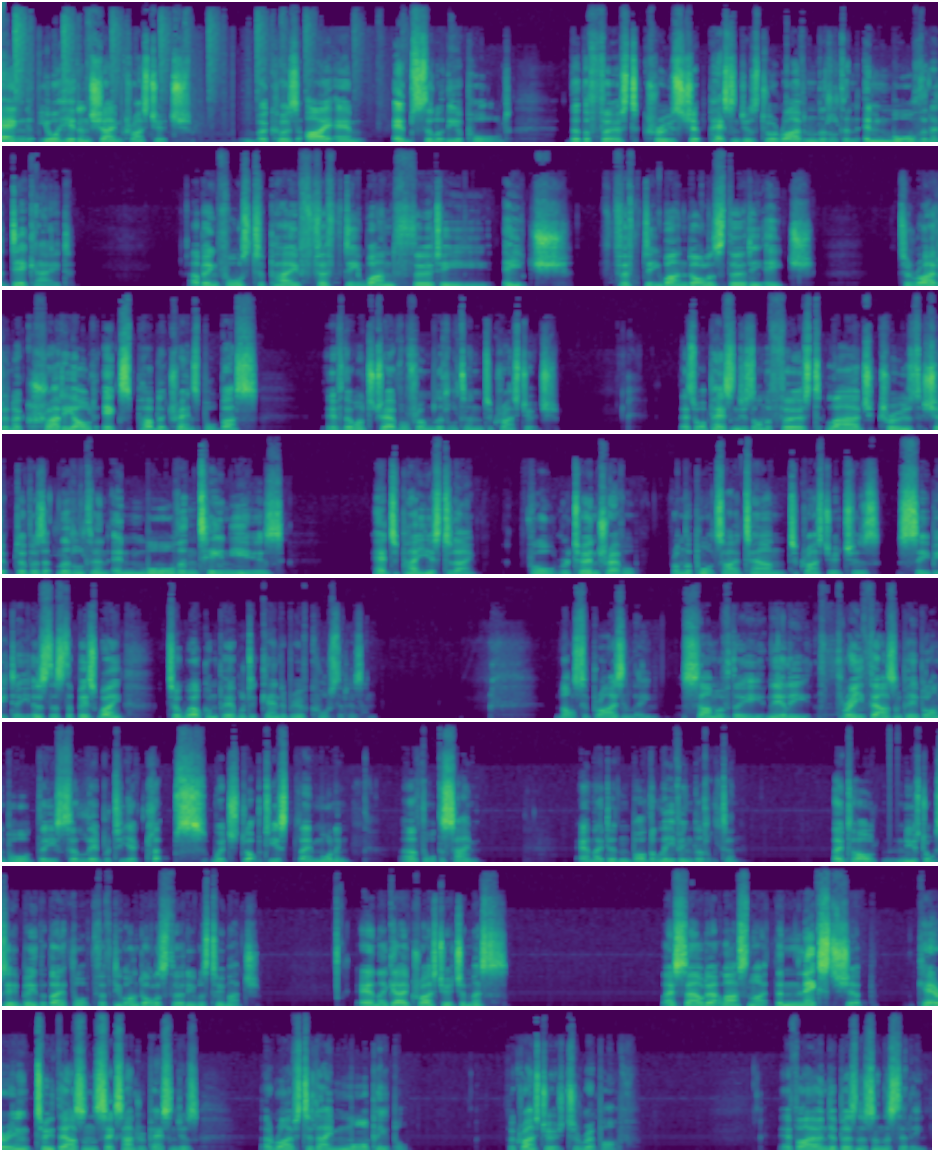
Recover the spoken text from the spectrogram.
hang your head in shame, Christchurch, because I am absolutely appalled that the first cruise ship passengers to arrive in Lyttelton in more than a decade are being forced to pay fifty-one thirty each, fifty-one dollars thirty each, to ride in a cruddy old ex-public transport bus if they want to travel from Lyttelton to Christchurch. That's what passengers on the first large cruise ship to visit Lyttelton in more than 10 years had to pay yesterday for return travel from the portside town to Christchurch's CBD. Is this the best way to welcome people to Canterbury? Of course it isn't. Not surprisingly, some of the nearly 3,000 people on board the Celebrity Eclipse, which docked yesterday morning, uh, thought the same. And they didn't bother leaving Lyttelton. They told Newstalk ZB that they thought $51.30 was too much. And they gave Christchurch a miss. They sailed out last night. The next ship, carrying 2,600 passengers, arrives today. More people for Christchurch to rip off. If I owned a business in the city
